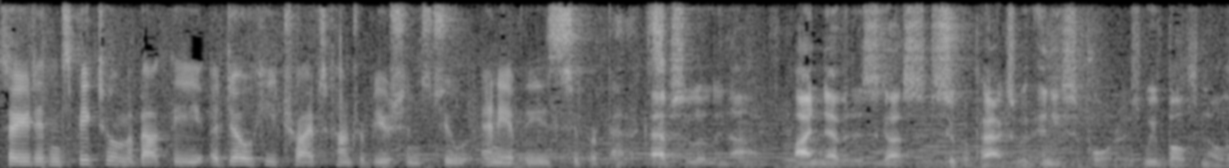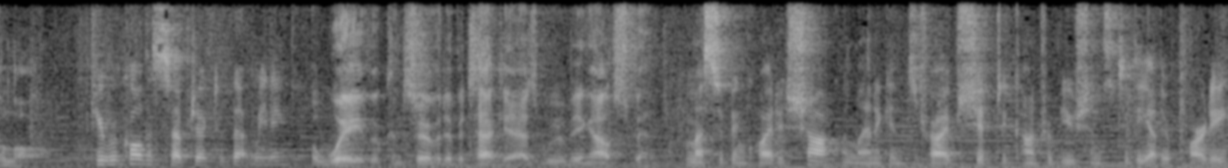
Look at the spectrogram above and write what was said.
So you didn't speak to him about the Adohi tribe's contributions to any of these super PACs? Absolutely not. I never discuss super PACs with any supporters. We both know the law. Do you recall the subject of that meeting? A wave of conservative attack ads, we were being outspent. Must have been quite a shock when Lanigan's tribe shifted contributions to the other party,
